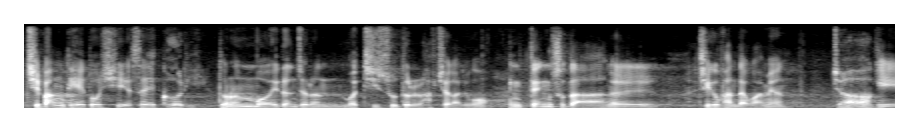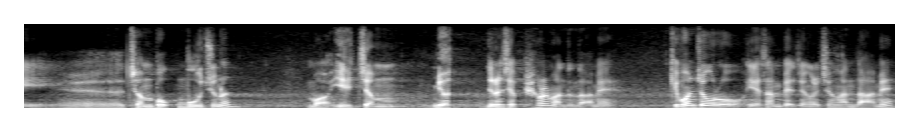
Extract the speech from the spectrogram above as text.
지방 대도시에서의 거리 또는 뭐 이런저런 뭐 지수들을 합쳐가지고 땡땡 수당을 지급한다고 하면 저기 에, 전북 무주는 뭐 1점 몇 이런 식으로 표를 만든 다음에 기본적으로 예산 배정을 정한 다음에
